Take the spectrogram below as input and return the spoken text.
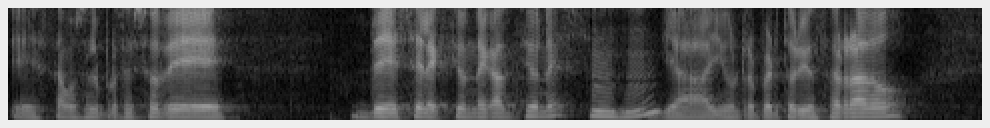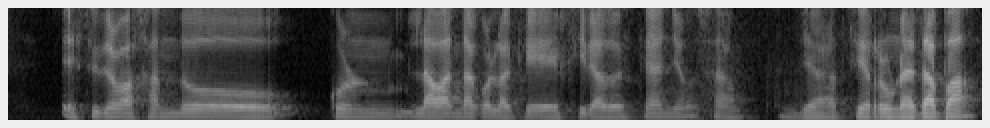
eh, estamos en el proceso de, de selección de canciones. Ujú. Ya hay un repertorio cerrado. Estoy trabajando con la banda con la que he girado este año, o sea, ya cierro una etapa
